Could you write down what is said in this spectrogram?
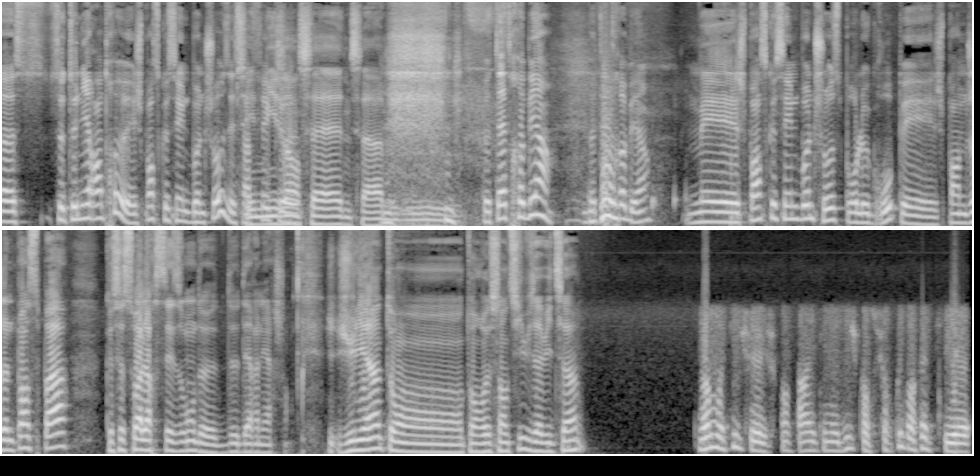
euh, se tenir entre eux. Et je pense que c'est une bonne chose. Et ça C'est une fait mise que en scène, ça, peut-être bien, peut-être bien. Mais je pense que c'est une bonne chose pour le groupe et je, pense, je ne pense pas que ce soit leur saison de, de dernière chance. Julien, ton, ton ressenti vis-à-vis de ça? Non, moi aussi, je, je pense pareil que Mehdi. Je pense surtout qu'en fait, si, euh,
